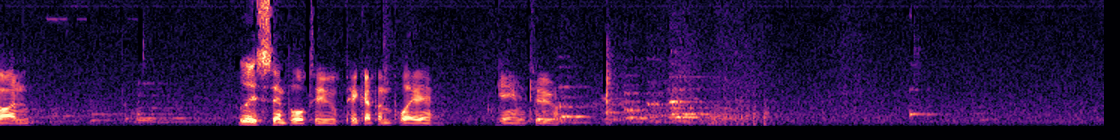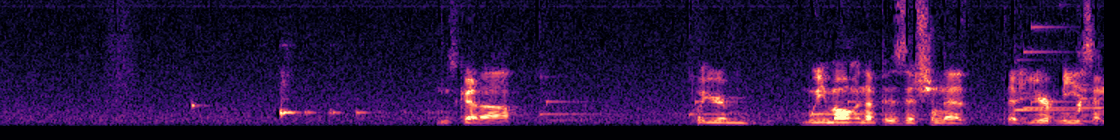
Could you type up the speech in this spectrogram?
Fun. Really simple to pick up and play game too. You just gotta put your Wiimote in the position that, that you're Mii's in.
